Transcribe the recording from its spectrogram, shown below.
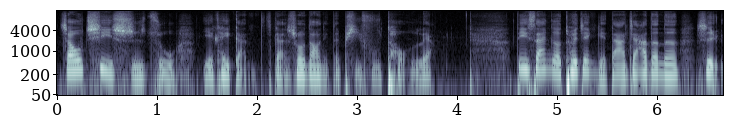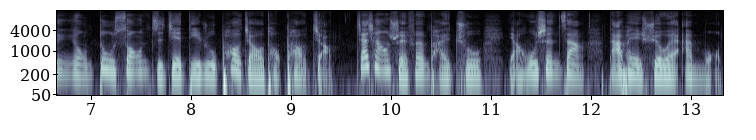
朝气十足，也可以感感受到你的皮肤透亮。第三个推荐给大家的呢，是运用杜松直接滴入泡脚桶泡脚。加强水分排出，养护肾脏，搭配穴位按摩，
